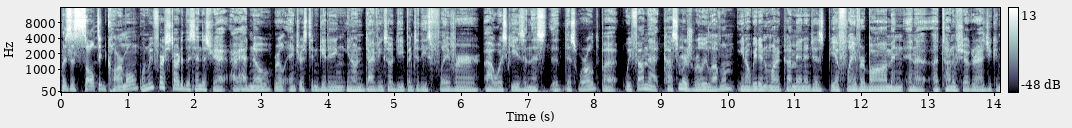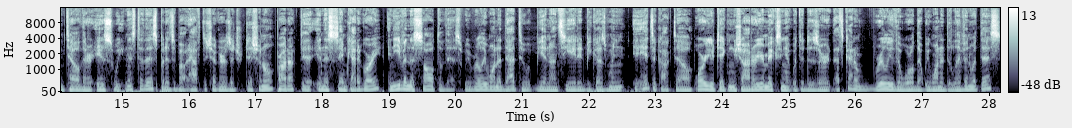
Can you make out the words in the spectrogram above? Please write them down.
This is salted caramel. When we first started this industry, I, I had no real interest in getting, you know, diving so deep into these flavor uh, whiskeys in this this world. But we found that customers really love them. You know, we didn't want to come in and just be a flavor bomb and, and a, a ton of sugar. As you can tell, there is sweetness to this, but it's about half the sugar as a traditional product in this same category. And even the salt of this, we really wanted that to be enunciated because when it hits a cocktail or you're taking a shot or you're mixing it with a dessert, that's kind of really the world that we wanted to live in with this.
